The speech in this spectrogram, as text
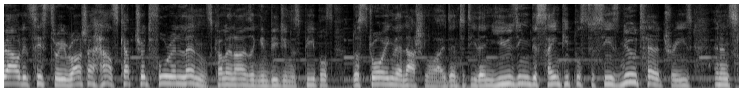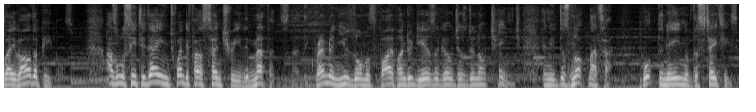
throughout its history, Russia has captured foreign lands, colonizing indigenous peoples, destroying their national identity, then using the same peoples to seize new territories and enslave other peoples. As we'll see today, in 21st century, the methods that the Kremlin used almost 500 years ago just do not change. And it does not matter what the name of the state is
